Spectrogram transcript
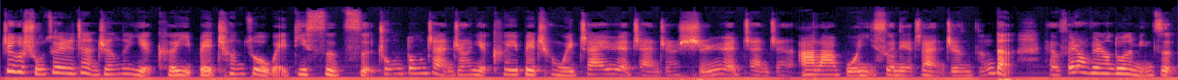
这个赎罪日战争呢，也可以被称作为第四次中东战争，也可以被称为斋月战争、十月战争、阿拉伯以色列战争等等，还有非常非常多的名字。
